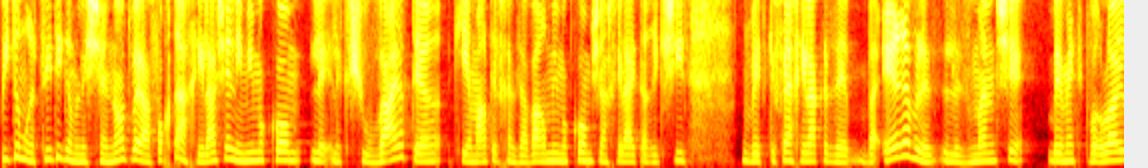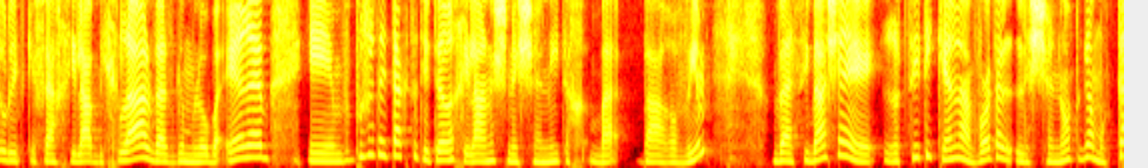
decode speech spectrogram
פתאום רציתי גם לשנות ולהפוך את האכילה שלי ממקום לקשובה יותר, כי אמרתי לכם, זה עבר ממקום שהאכילה הייתה רגשית והתקפי אכילה כזה בערב, לזמן ש... באמת כבר לא היו לי התקפי אכילה בכלל, ואז גם לא בערב, אה, ופשוט הייתה קצת יותר אכילה נשנשנית בערבים. והסיבה שרציתי כן לעבוד על לשנות גם אותה,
